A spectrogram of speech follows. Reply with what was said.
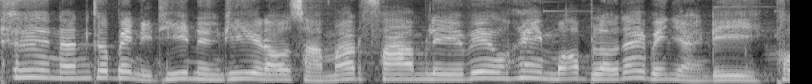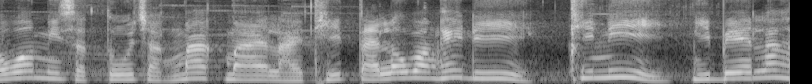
เธอร์นั้นก็เป็นอีกที่หนึ่งที่เราสามารถฟาร์มเลเวลให้ม็อบเราได้เป็นอย่างดี เพราะว่ามีศัตรูจากมากมายหลายทิศแต่ระวังให้ดี ที่นี่มีเบสล่าง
